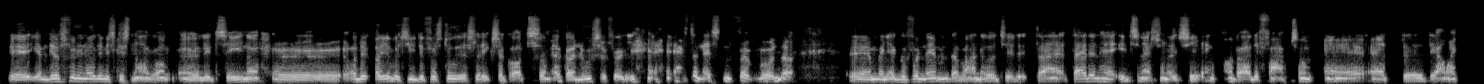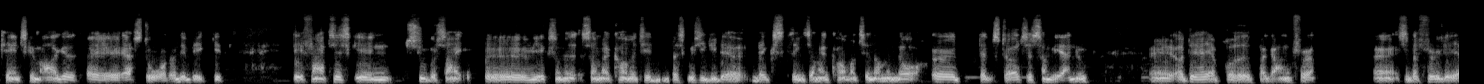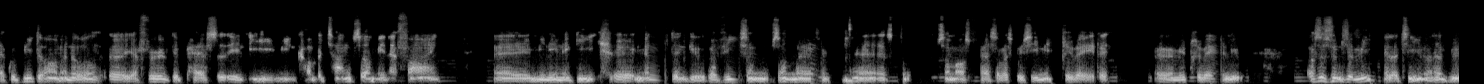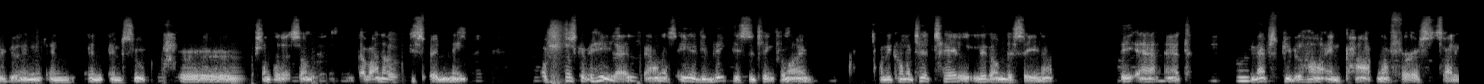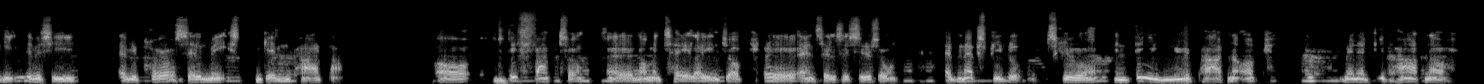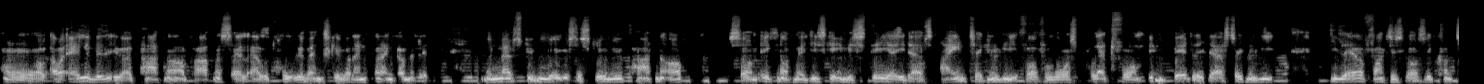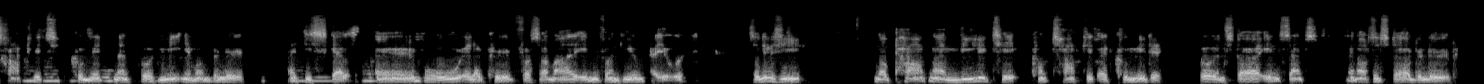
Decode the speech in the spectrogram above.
Øh, jamen det er jo selvfølgelig noget det, vi skal snakke om øh, lidt senere. Øh, og, det, og jeg vil sige, det forstod jeg slet ikke så godt, som jeg gør nu selvfølgelig, efter næsten fem måneder. Øh, men jeg kunne fornemme, at der var noget til det. Der, der er den her internationalisering, og der er det faktum, øh, at øh, det amerikanske marked øh, er stort, og det er vigtigt. Det er faktisk en super sej øh, virksomhed, som er kommet til, hvad skal vi sige, de der vækstkriser, man kommer til, når man når øh, den størrelse, som vi er nu. Øh, og det har jeg prøvet et par gange før. Øh, så der følte jeg, at jeg kunne bidrage med noget. Øh, jeg følte, det passede ind i mine kompetencer, min erfaring, øh, min energi, øh, men den geografi, som, som, øh, øh, som også passer, hvad skal vi sige, mit private, øh, mit private liv. Og så synes jeg, at min eller teamet har bygget en, en, en, en super øh, virksomhed, som der var noget spændende i. Og så skal vi helt ærligt, Anders, en af de vigtigste ting for mig, og vi kommer til at tale lidt om det senere, det er, at Maps People har en partner first strategi. Det vil sige, at vi prøver at sælge mest gennem partner. Og det faktum, øh, når man taler i en jobansættelsessituation, øh, at Maps People skriver en del nye partner op, men at de partner, øh, og alle ved jo, at partner og partnersalg er utrolig vanskeligt. Hvordan, hvordan gør man det? Men Mapspeople lykkes at skrive nye partner op, som ikke nok med, at de skal investere i deres egen teknologi for at få vores platform embeddet i deres teknologi. De laver faktisk også et kontraktligt commitment på et minimumbeløb, at de skal øh, bruge eller købe for så meget inden for en given periode. Så det vil sige, når partner er villig til kontraktligt at committe både en større indsats, men også et større beløb,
